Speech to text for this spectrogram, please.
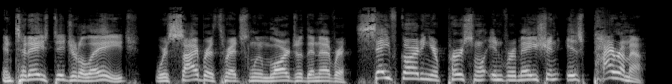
In today's digital age, where cyber threats loom larger than ever, safeguarding your personal information is paramount.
